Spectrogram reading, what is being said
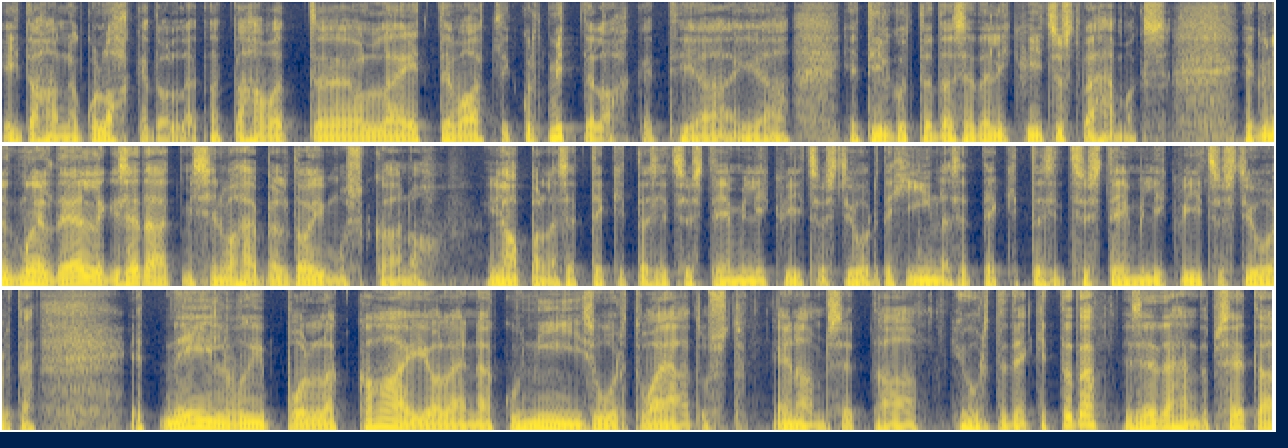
ei taha nagu lahked olla, et nad tahavad äh, olla ettevaatlikult mittelahked ja, ja, ja tilgutada seda likviidsust vähemaks vähemaks. ja kui nüüd mõelda jällegi seda, et mis siin vahepeal toimus ka noh jaapanlased tekitasid süsteemi likviidsust juurde, hiinlased tekitasid süsteemi likviidsust juurde. et neil võib-olla ka ei ole nagu nii suurt vajadust enam seda juurde tekitada ja see tähendab seda,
